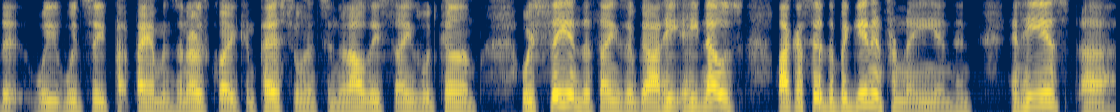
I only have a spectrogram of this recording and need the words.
that we would see famines and earthquake and pestilence and that all these things would come. We're seeing the things of God. He he knows, like I said, the beginning from the end and and he is uh,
